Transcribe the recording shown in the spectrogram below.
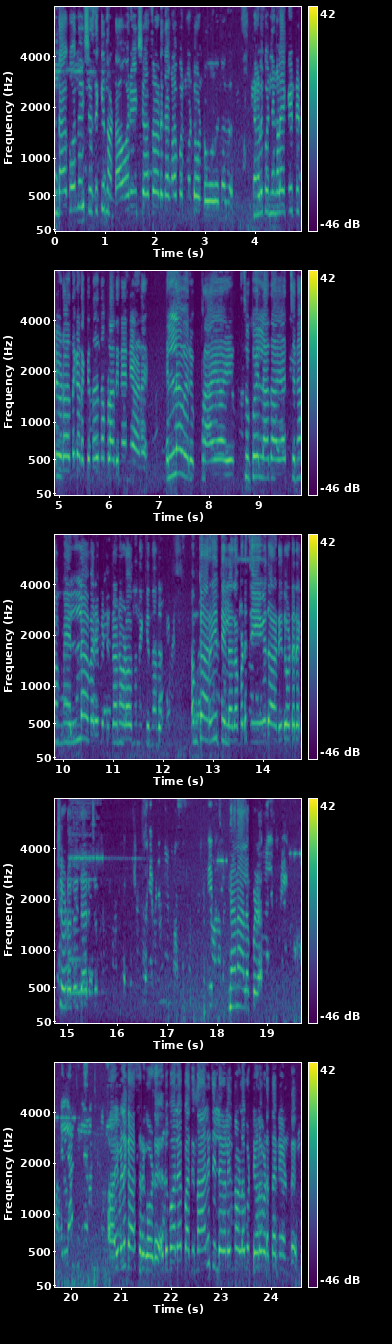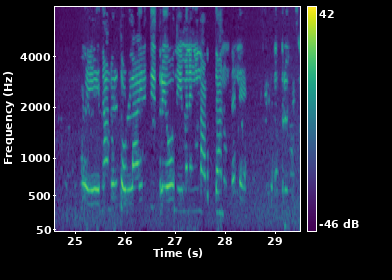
ഉണ്ടാകുമെന്ന് വിശ്വസിക്കുന്നുണ്ട്. ആ ഒരു വിശ്വാസമാണ് ഞങ്ങളെ മുന്നോട്ട് കൊണ്ടുപോകുന്നത്. ഞങ്ങൾ കുഞ്ഞുങ്ങളെയൊക്കെ ഇട്ടിട്ട് ഇവിടെ വന്ന് കിടക്കുന്നത് നമ്മൾ അതിന് തന്നെയാണ്. എല്ലാവരും പ്രായമായും സുഖമില്ലാതായ അച്ഛനും അമ്മയും എല്ലാവരും വിട്ടിട്ടാണ് ഇവിടെ വന്ന് നിൽക്കുന്നത്. നമുക്ക് അറിയത്തില്ല. നമ്മുടെ ജീവിതമാണ് ഇതുകൊണ്ട് രക്ഷപ്പെടുമെന്ന് വിചാരിച്ചു. ഞാൻ ആലപ്പുഴ. ഇവൾ കാസർഗോഡ്. ഇതുപോലെ പതിനാല് ജില്ലകളിൽ നിന്നുള്ള കുട്ടികൾ ഇവിടെ തന്നെയുണ്ട്. ഏതാണ്ട് ഒരു തൊള്ളായിരത്തി എത്രയോ നിയമനങ്ങൾ നടത്താനുണ്ടല്ലേ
